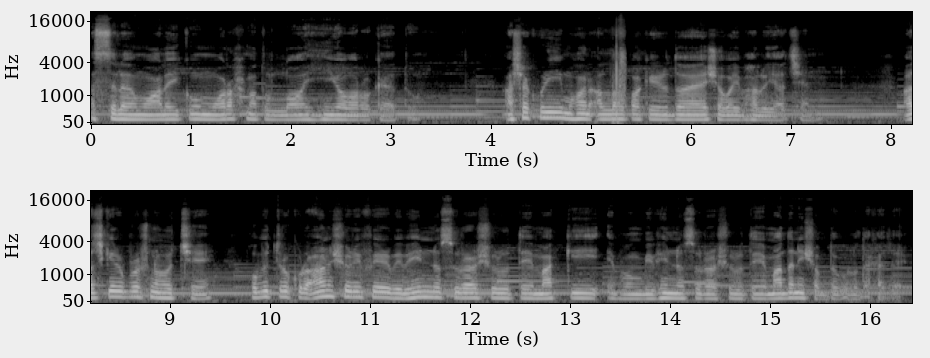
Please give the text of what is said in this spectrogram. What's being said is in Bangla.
আসসালামু আলাইকুম ওরহমতুল্লাহি ওবরকাত আশা করি মহান আল্লাহ পাকের দয়ায় সবাই ভালোই আছেন। আজকের প্রশ্ন হচ্ছে, পবিত্র কোরআন শরীফের বিভিন্ন সূরার শুরুতে মাক্কি এবং বিভিন্ন সূরার শুরুতে মাদানী শব্দগুলো দেখা যায়।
